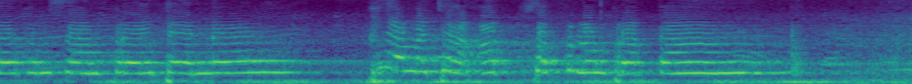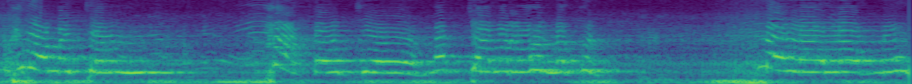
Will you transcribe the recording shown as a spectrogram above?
ទៅកំសាន្តព្រៃទេនោះខ្ញុំម្ចាស់អត់សុខក្នុងប្រការខ្ញុំម្ចាស់ហាក់ទៅជាមិនចង់រស់នៅក្នុងនៅលើលោកនេះ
